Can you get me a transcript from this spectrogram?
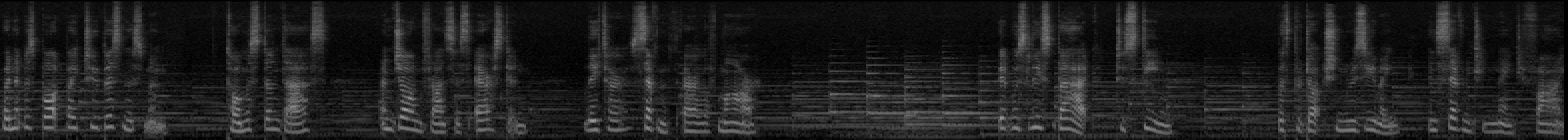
when it was bought by two businessmen, Thomas Dundas and John Francis Erskine, later 7th Earl of Mar. It was leased back to Stein, with production resuming in 1795.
